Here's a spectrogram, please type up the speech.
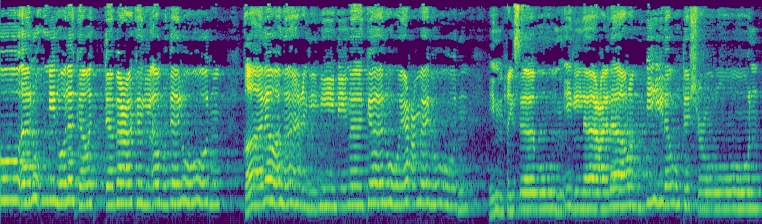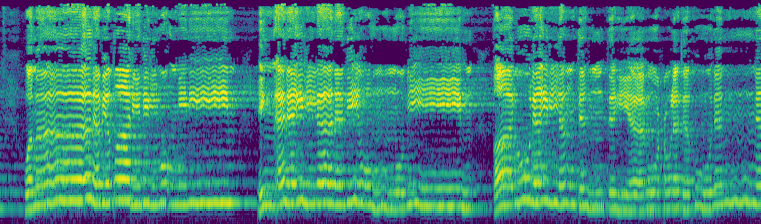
أنؤمن لك واتبعك الأرذلون قال وما علمي بما كانوا يعملون إن حسابهم إلا على ربي لو تشعرون وما أنا بطارد المؤمنين إن أنا إلا نذير مبين قالوا لئن لم تنته يا نوح لتكونن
